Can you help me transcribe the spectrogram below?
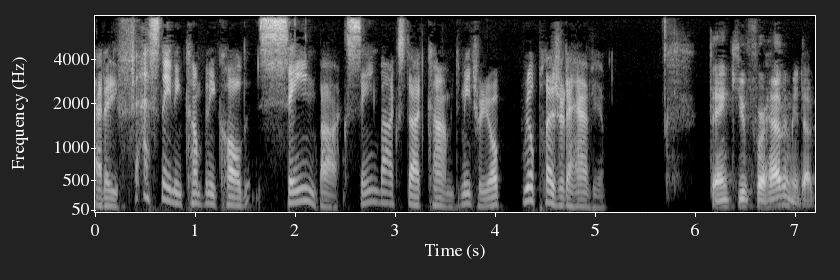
at a fascinating company called SaneBox, sanebox.com. Dmitri, real, real pleasure to have you. Thank you for having me, Doug.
